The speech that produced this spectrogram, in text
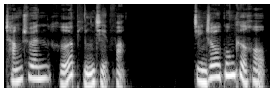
长春和平解放。锦州攻克后，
